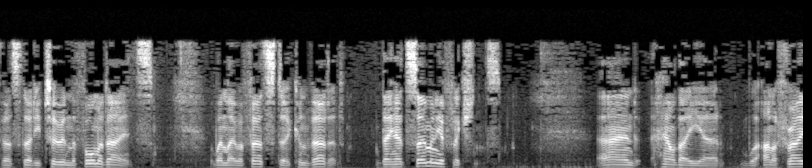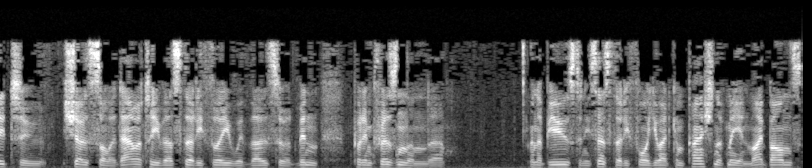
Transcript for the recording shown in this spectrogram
verse 32, in the former days, when they were first uh, converted, they had so many afflictions, and how they uh, were unafraid to show solidarity, verse 33, with those who had been put in prison and uh, and abused. And he says, 34, You had compassion of me in my bonds,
